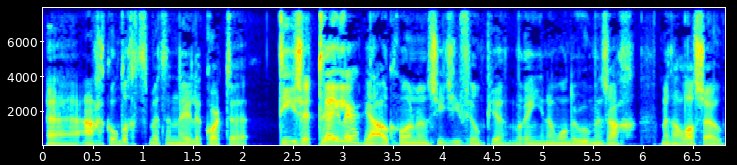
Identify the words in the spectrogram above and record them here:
eh, aangekondigd met een hele korte teaser trailer. Ja, ook gewoon een CG filmpje waarin je een Wonder Woman zag met een lasso.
